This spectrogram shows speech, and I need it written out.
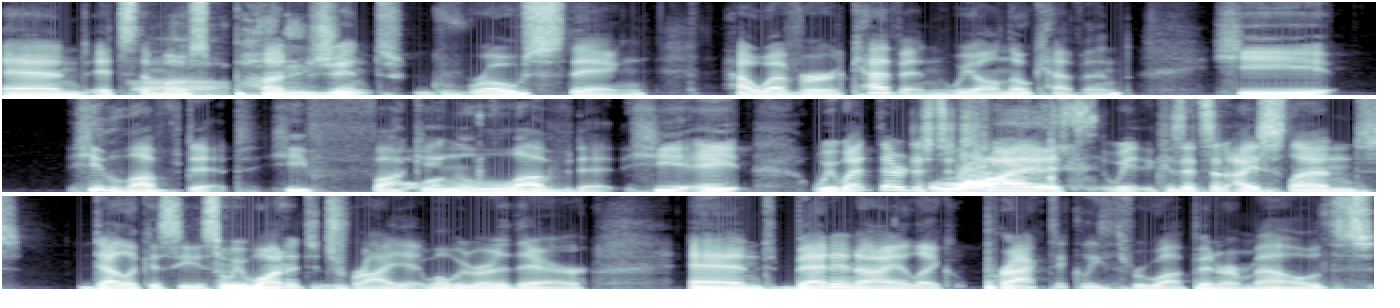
and it's the most Oh, buddy. pungent gross thing. However kevin we all know kevin he he loved it he fucking loved it he ate we went there just to try it because it's an iceland delicacy. So we wanted to try it while we were there. And Ben and I like practically threw up in our mouths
